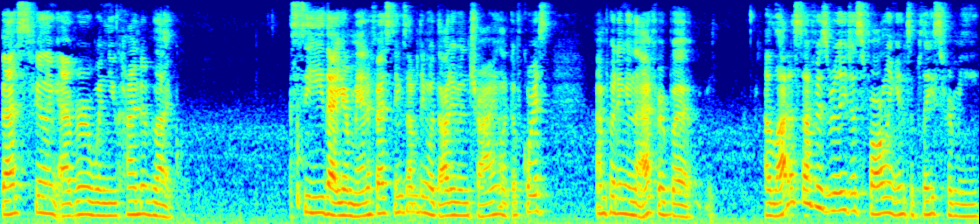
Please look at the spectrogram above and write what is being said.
best feeling ever when you kind of like see that you're manifesting something without even trying. Like, of course, I'm putting in the effort, but a lot of stuff is really just falling into place for me.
